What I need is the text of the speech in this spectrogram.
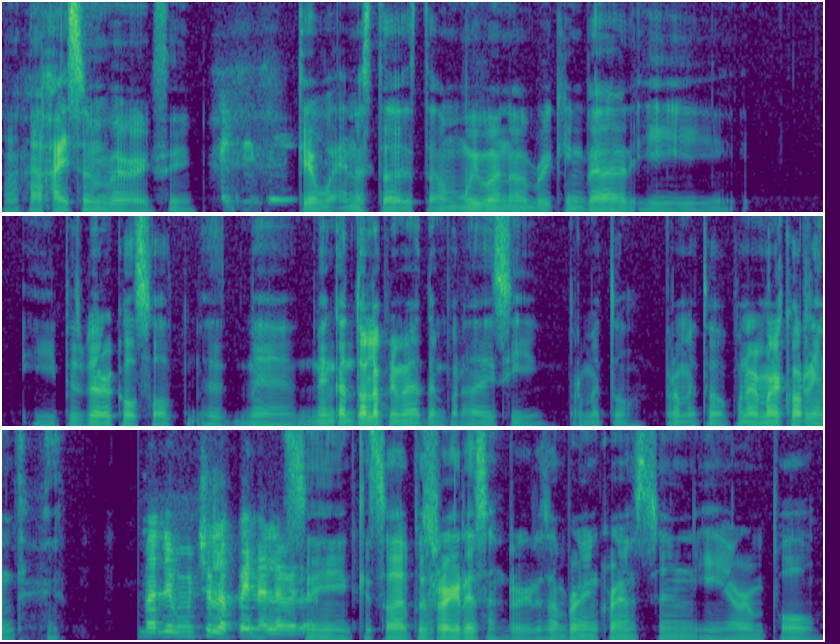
Ajá, Heisenberg, sí. Heisenberg. Qué bueno, está, está muy bueno Breaking Bad y, y pues Better Call Saul. eh, me, me encantó la primera temporada y sí, prometo, prometo ponerme al corriente. Vale mucho la pena, la verdad. Sí, que sabe, pues regresan, regresan Bryan Cranston y Aaron Paul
